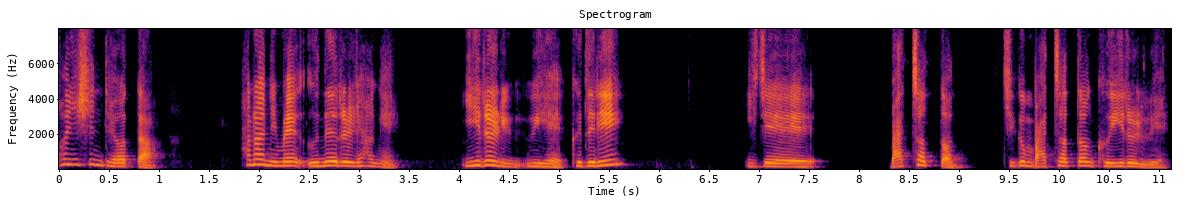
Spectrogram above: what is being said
헌신되었다. 하나님의 은혜를 향해 일을 위해 그들이 이제 마쳤던 지금 마쳤던 그 일을 위해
